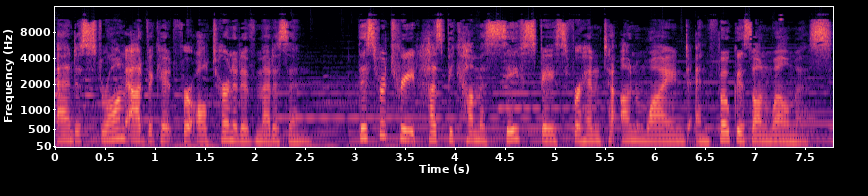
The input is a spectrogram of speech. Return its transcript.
and a strong advocate for alternative medicine. This retreat has become a safe space for him to unwind and focus on wellness.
